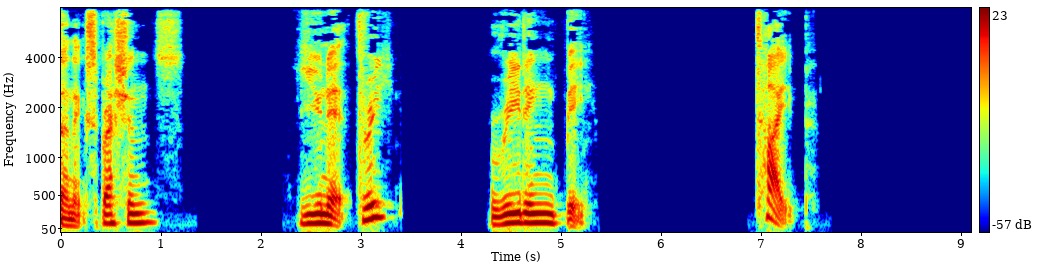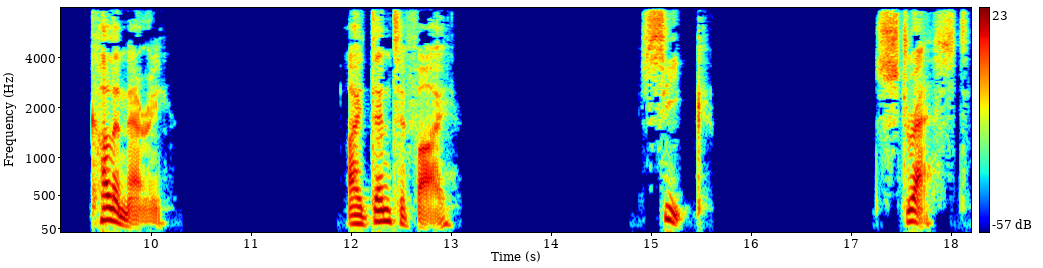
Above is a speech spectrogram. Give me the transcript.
and expressions. Unit 3. Reading B. Type. Culinary. Identify. Seek. Stressed.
